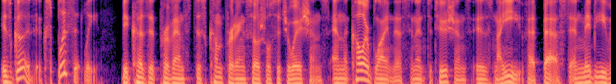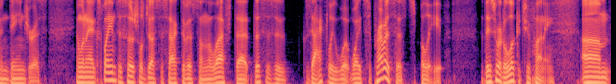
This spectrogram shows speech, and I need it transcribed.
is good explicitly because it prevents discomforting social situations, and that colorblindness in institutions is naive at best and maybe even dangerous. And when I explain to social justice activists on the left that this is exactly what white supremacists believe, they sort of look at you funny. Um,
